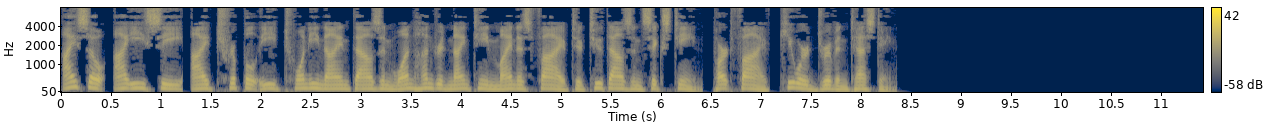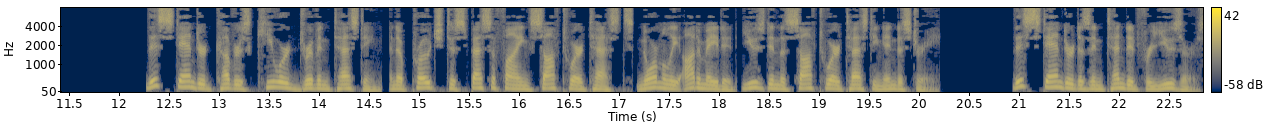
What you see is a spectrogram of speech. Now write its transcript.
ISO IEC IEEE 29119-5 to 2016 Part 5 Keyword driven testing This standard covers keyword-driven testing, an approach to specifying software tests normally automated used in the software testing industry. This standard is intended for users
